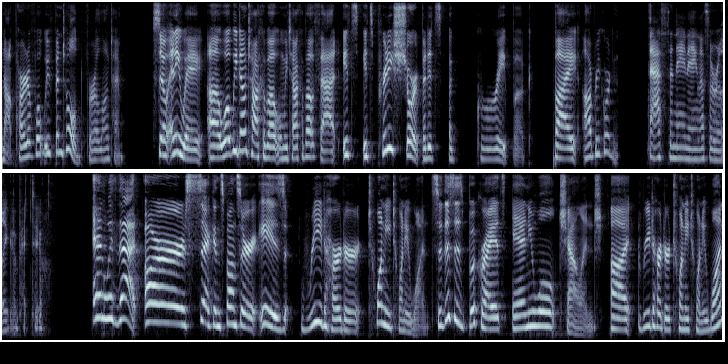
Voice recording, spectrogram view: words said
not part of what we've been told for a long time. So anyway, uh, what we don't talk about when we talk about fat, it's it's pretty short, but it's a great book by Aubrey Gordon. Fascinating. That's a really good pick too. And with that, our second sponsor is Read Harder 2021. So this is Book Riot's annual challenge. Uh, Read Harder 2021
